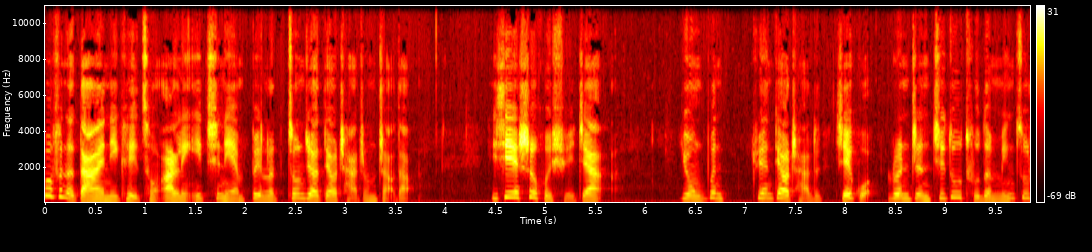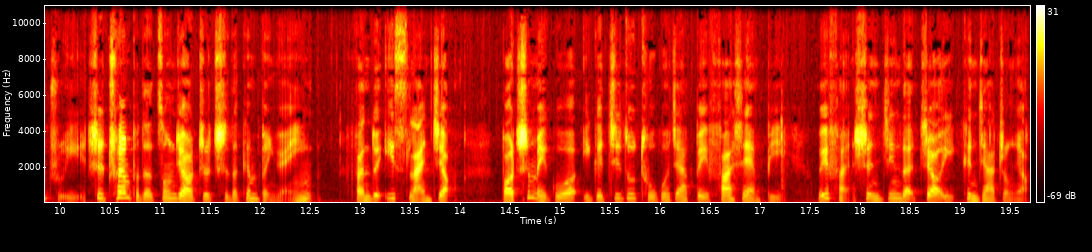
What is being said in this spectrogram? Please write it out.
部分的答案你可以从2017年贝勒宗教调查中找到。一些社会学家用问卷调查的结果论证，基督徒的民族主义是川普的宗教支持的根本原因。反对伊斯兰教，保持美国一个基督徒国家被发现比违反圣经的教义更加重要。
